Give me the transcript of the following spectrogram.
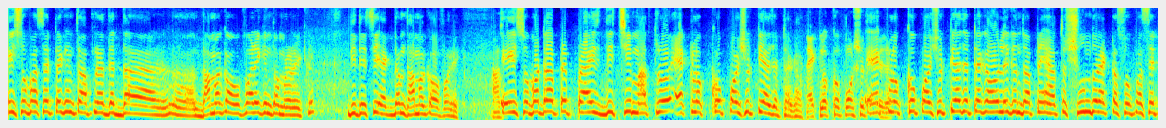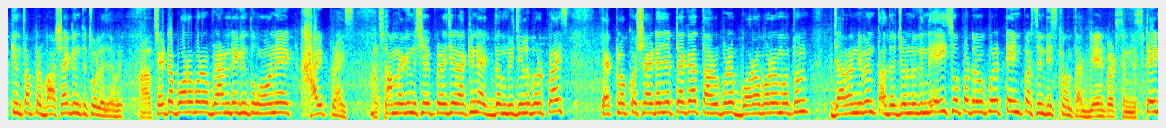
এই সোফা সেটটা কিন্তু আপনাদের ধামাকা অফারে কিন্তু আমরা রেখে দিতেছি একদম ধামাকা অফারে আচ্ছা। এই সোফাটা আপনি প্রাইস দিচ্ছি মাত্র এক লক্ষ পঁয়ষট্টি হাজার টাকা এক লক্ষ পঁয়ষট্টি এক হাজার। লক্ষ পঁয়ষট্টি হাজার টাকা হলে কিন্তু আপনি এত সুন্দর একটা সোফা সেট কিন্তু আপনার বাসায় কিন্তু চলে যাবে আচ্ছা। এটা বড় বড় ব্র্যান্ডে কিন্তু অনেক হাই প্রাইস আচ্ছা। আমরা কিন্তু সেই প্রাইসে রাখি না একদম রিজনেবল প্রাইস এক লক্ষ ষাট হাজার টাকা তার উপরে বড় মতন যারা নেবেন তাদের জন্য কিন্তু এই সোফাটার উপরে টেন পার্সেন্ট ডিসকাউন্ট থাকবে। Ten percent ten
